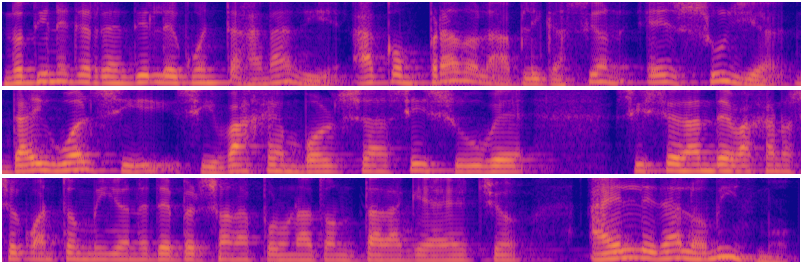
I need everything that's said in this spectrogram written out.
no tiene que rendirle cuentas a nadie. Ha comprado la aplicación, es suya. Da igual si, si baja en bolsa, si sube, si se dan de baja no sé cuántos millones de personas por una tontada que ha hecho. A él le da lo mismo,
